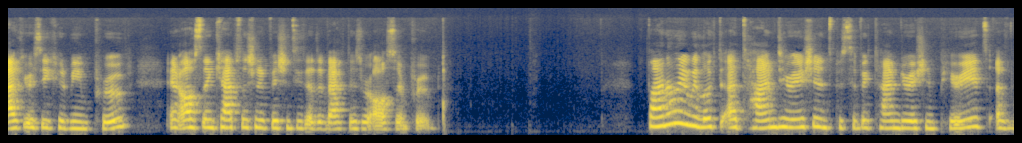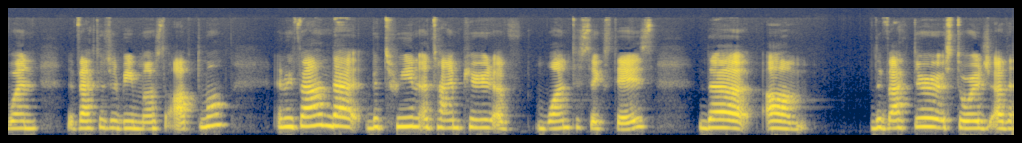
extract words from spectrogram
accuracy could be improved, and also encapsulation efficiencies of the vectors were also improved. Finally, we looked at time duration and specific time duration periods of when the vectors would be most optimal, and we found that between a time period of one to six days, the um, the vector storage of the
